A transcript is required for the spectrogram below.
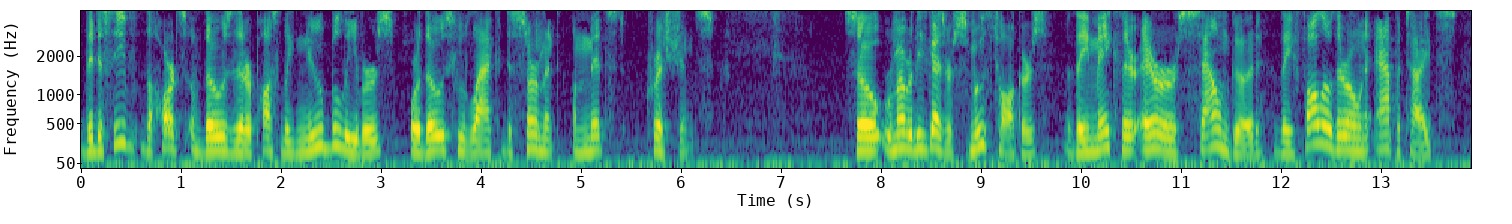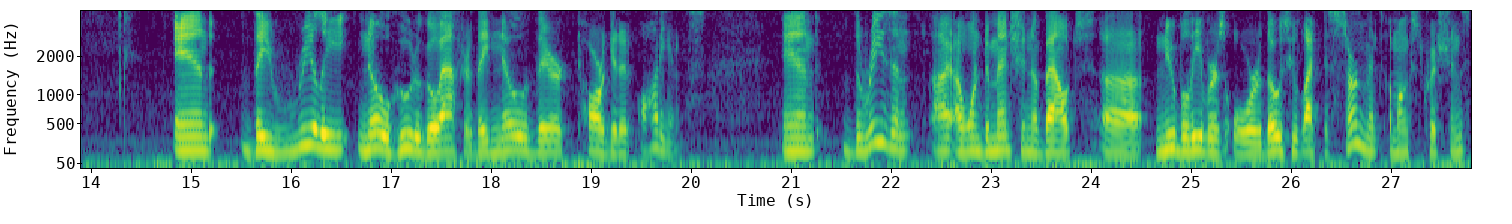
They deceive the hearts of those that are possibly new believers or those who lack discernment amidst Christians. So remember, these guys are smooth talkers. They make their errors sound good, they follow their own appetites, and they really know who to go after. They know their targeted audience. And the reason I, I, wanted to mention about uh, new believers or those who lack discernment amongst Christians,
